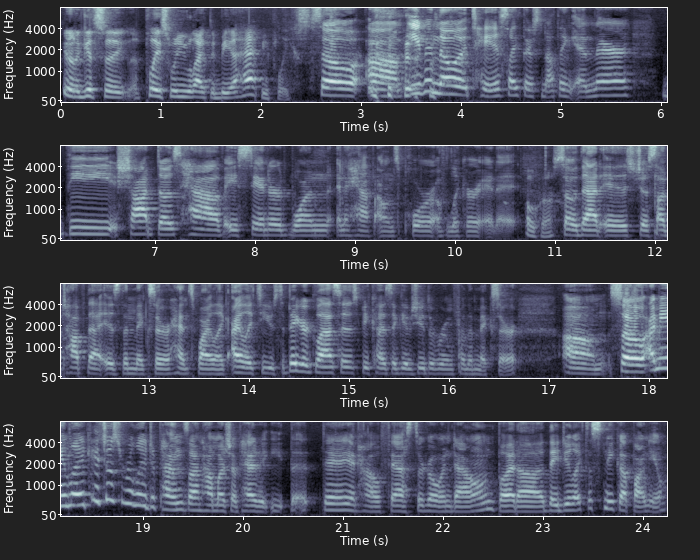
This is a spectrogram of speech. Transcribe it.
you know, to get to a place where you like to be, a happy place. So um, even though it tastes like there's nothing in there, the shot does have a standard one and a half ounce pour of liquor in it. Okay. So that is just on top of that is the mixer. Hence why like I like to use the bigger glasses because it gives you the room for the mixer. Um, so I mean like it just really depends on how much I've had to eat that day and how fast they're going down. But uh, they do like to sneak up on you.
